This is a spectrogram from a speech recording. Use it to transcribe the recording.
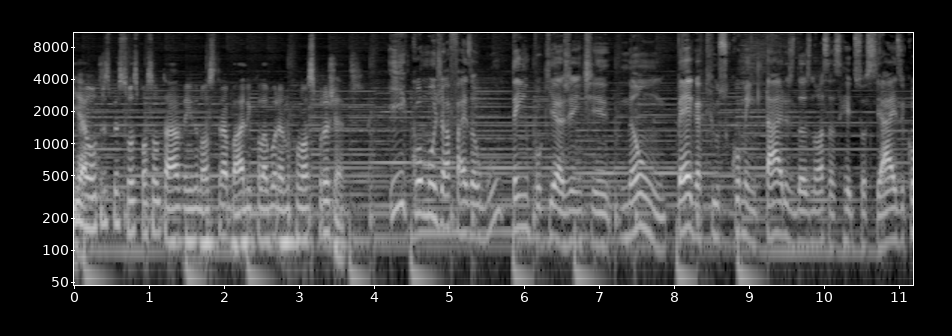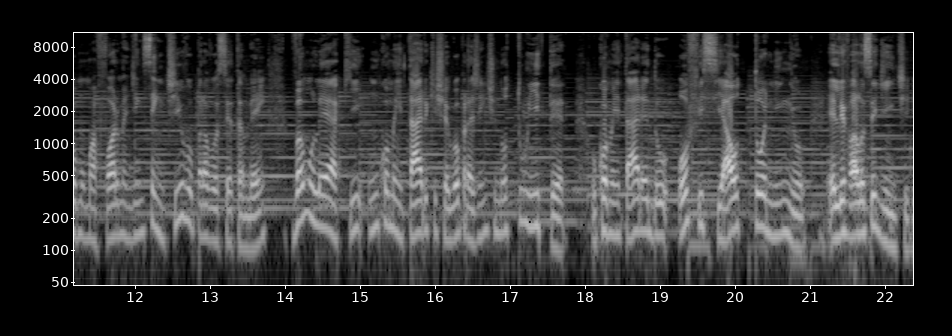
e outras pessoas possam estar vendo o nosso trabalho e colaborando com o nosso projeto. E como já faz algum tempo que a gente não pega aqui os comentários das nossas redes sociais e como uma forma de incentivo para você também, vamos ler aqui um comentário que chegou pra gente no Twitter. O comentário é do oficial Toninho. Ele fala o seguinte:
